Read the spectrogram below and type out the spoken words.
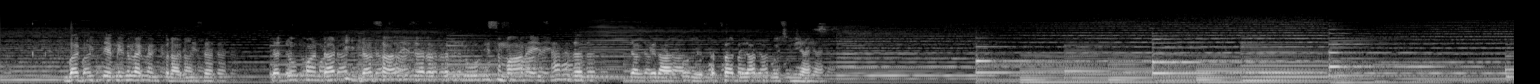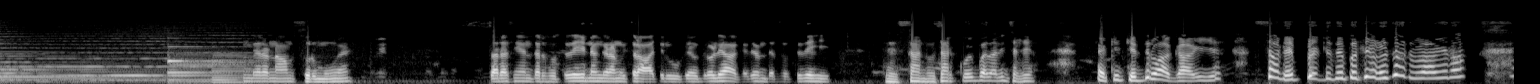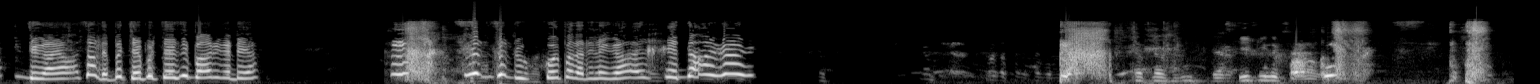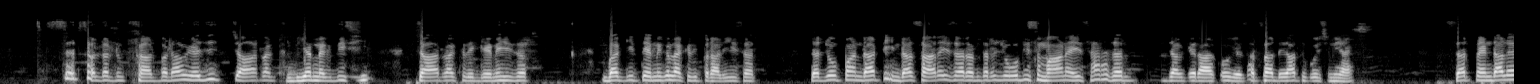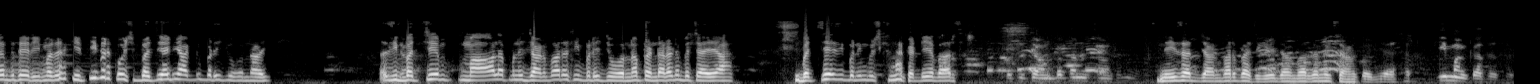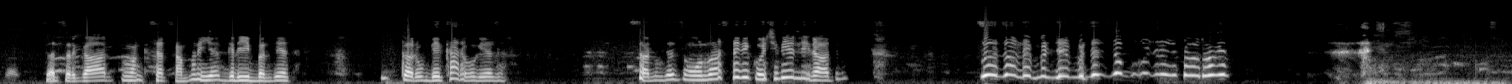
ਬਾਕੀ ਤਿੰਨ ਲੱਖ ਦੀ ਪਰਾਲੀ ਸਰ। ਤੇ ਭਾਂਡਾ ਢੀਂਡਾ ਸਾਰੇ ਸਰ, ਅੰਦਰ ਜੋ ਵੀ ਸਮਾਨ ਹੈ ਸਾਰਾ ਸਰ, ਜਲ ਕੇ ਰਾਖ ਹੋ ਗਿਆ ਸਰ, ਸਾਡੇ ਹੱਥ ਕੁਝ ਨਹੀਂ ਆਇਆ। ਮੇਰਾ ਨਾਮ ਸੁਰਮੂ ਹੈ। ਸਰ, ਅਸੀਂ ਅੰਦਰ ਸੁੱਤੇ ਦੇ ਸੀ, ਡੰਗਰਾਂ ਨੂੰ ਚਰਾ ਚਰੂ ਕੇ ਉਧਰੋਂ ਲਿਆ ਕੇ ਤੇ ਅੰਦਰ ਸੁੱਤੇ ਦੇ ਸੀ। ਤੇ ਸਾਨੂੰ ਸਰ ਕੋਈ ਪਤਾ ਨਹੀਂ ਚੱਲਿਆ। ਇਹ ਕਿ ਕਿੱਧਰੋਂ ਅੱਗ ਆ ਗਈ ਹੈ? ਸਾਡੇ ਪਿੰਡ ਦੇ ਬੰਦਿਆਂ ਨੇ ਸਾਨੂੰ ਆ ਕੇ ਨਾ। ਜਗਾਇਆ ਸਾਡੇ ਬੱਚੇ ਬੱਚੇ ਸੀ ਬਾਹਰ ਕੱਢਿਆ। ਸਾਨੂੰ ਕੋਈ ਪਤਾ ਨਹੀਂ ਲੱਗਾ ਕਿੱਦਾਂ ਆ ਕੀ ਕੀ ਨੁਕਸਾਨ ਹੋ ਗਿਆ? ਸਰ ਸਾਡਾ ਨੁਕਸਾਨ ਬੜਾ ਹੋ ਗਿਆ ਜੀ। 4 ਲੱਖ ਰੁਪਈਆ ਨਗਦੀ ਸੀ। 4 ਲੱਖ ਦੇ ਗਹਿਣੇ ਸੀ ਸਰ। ਬਾਕੀ 3 ਲੱਖ ਦੀ ਪਰਾਲੀ ਸੀ ਸਰ। ਸਰ ਜੋ ਭਾਂਡਾ ਢੀਂਡਾ ਸਾਰੇ ਹੀ ਸਰ ਅੰਦਰ ਜੋ ਵੀ ਸਮਾਨ ਹੈ ਸਾਰਾ ਸਰ ਜਲ ਕੇ ਰਾਖ ਹੋ ਗਿਆ ਸਰ ਸਾਡੇ ਹੱਥ ਕੁਝ ਨਹੀਂ ਆਇਆ। ਸਰ ਪਿੰਡ ਵਾਲੇ ਬਥੇਰੀ ਮਦਦ ਕੀਤੀ ਪਰ ਕੁਝ ਬਚਿਆ ਨਹੀਂ ਅੱਗ ਬੜੀ ਜ਼ੋਰ ਨਾਲ ਅਸੀਂ ਬੱਚੇ ਮਾਲ ਆਪਣੇ ਜਾਨਵਰ ਅਸੀਂ ਬੜੇ ਜ਼ੋਰ ਨਾਲ ਪਿੰਡ ਵਾਲਿਆਂ ਨੇ ਬਚਾਏ ਆ। ਬੱਚੇ ਅਸੀਂ ਬੜੀ ਮੁਸ਼ਕਿਲ ਨਾਲ ਕੱਢੇ ਬਾਹਰ ਤੁਸੀਂ ਜਾਨਵਰ ਦਾ ਨੁਕਸਾਨ ਤਾਂ ਨਹੀਂ ਸਰ ਜਾਨਵਰ ਬਚ ਗਏ ਜਾਨਵਰ ਦਾ ਨੁਕਸਾਨ ਕੋਈ ਨਹੀਂ ਸਰ। ਕੀ ਮੰਗ ਕਰਦੇ ਸਰਕਾਰ ਸਰ ਸਰਕਾਰ ਮੰਗ ਸਰ ਸਾਹਮਣੇ ਹੀ ਹੈ ਗਰੀਬ ਬੰਦੇ ਆ ਸਰ। ਘਰੋਂ ਬੇਘਰ ਹੋ ਗਿਆ ਸਰ। ਸਾਨੂੰ ਤੇ ਸੌਣ ਵਾਸਤੇ ਵੀ ਕੁਝ ਵੀ ਨਹੀਂ ਰਾਤ ਨੂੰ। ਸਾਡੇ ਮੰਜੇ ਮੁੰਡੇ ਸਭ ਕੁਝ ਨੁਕਸਾਨ ਹੋ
